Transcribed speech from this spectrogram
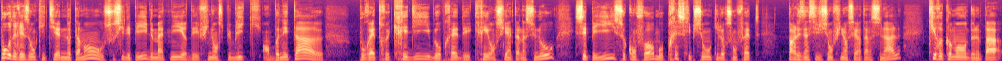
Pour des raisons qui tiennent notamment au souci des pays de maintenir des finances publiques en bon état, euh, pour être crédibles auprès des créanciers internationaux, ces pays se conforment aux prescriptions qui leur sont faites par les institutions financières internationales, qui recommandent de ne pas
